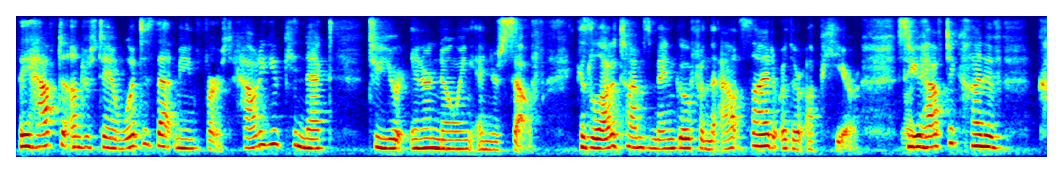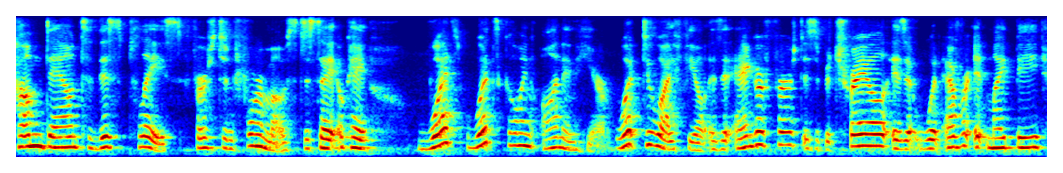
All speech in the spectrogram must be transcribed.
they have to understand what does that mean first. How do you connect to your inner knowing and yourself? Because a lot of times men go from the outside or they're up here. So you have to kind of come down to this place first and foremost to say, okay, what what's going on in here? What do I feel? Is it anger first? Is it betrayal? Is it whatever it might be?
